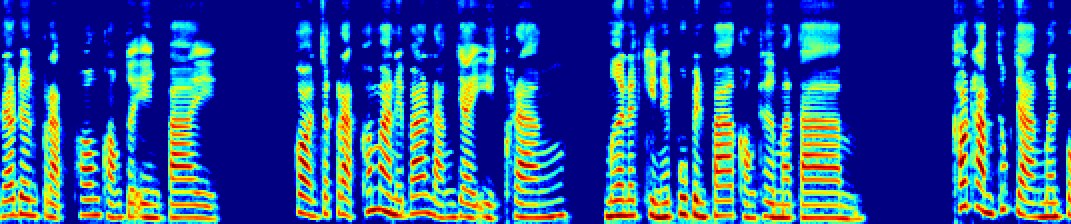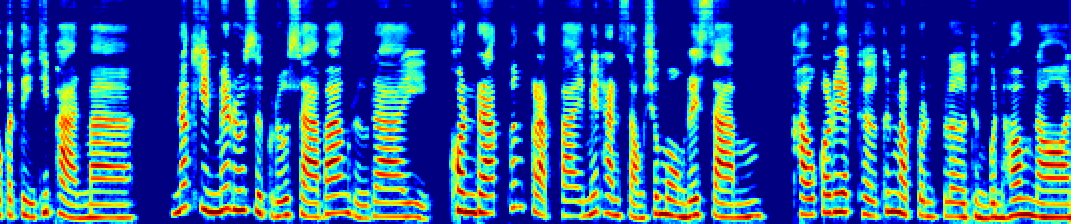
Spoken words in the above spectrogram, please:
แล้วเดินกลับห้องของตัวเองไป ก่อนจะกลับเข้ามาในบ้านหลังใหญ่อีกครั้ง เมื่อนักขินให้ผู้เป็นป้าของเธอมาตาม เขาทำทุกอย่างเหมือนปกติที่ผ่านมา นักขินไม่รู้สึกรู้สาบ้างหรือไร คนรักเพิ่งกลับไปไม่ทันสองชั่วโมงด้วยซ้ำเขาก็เรียกเธอขึ้นมาปลนเปลอถึงบนห้องนอน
